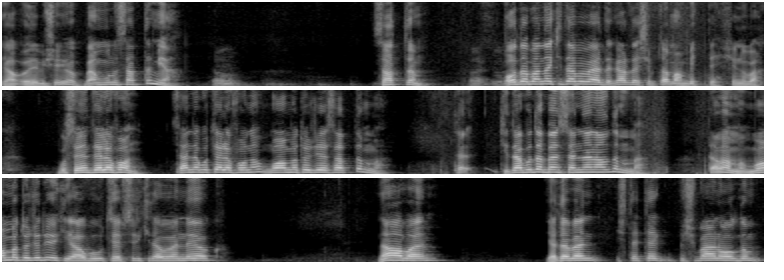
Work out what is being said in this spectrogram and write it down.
Ya öyle bir şey yok. Ben bunu sattım ya. Tamam. Sattım. Karşılığında O da bana kitabı verdi kardeşim. Tamam bitti. Şimdi bak. Bu senin telefon. Sen de bu telefonu Muhammed Hoca'ya sattın mı? Te- kitabı da ben senden aldım mı? Tamam mı? Muhammed Hoca diyor ki ya bu tefsir kitabı bende yok. Ne yapayım? Ya da ben işte tek pişman oldum.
